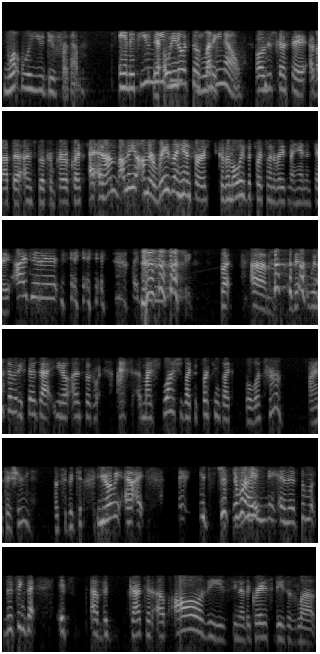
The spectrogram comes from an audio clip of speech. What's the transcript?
What will you do for them? And if you need yeah. well, you know, me, it's so let funny. me know. I was just going to say about the unspoken prayer request, and I'm I'm gonna, I'm going to raise my hand first because I'm always the first one to raise my hand and say I did it, I did it. Um th- when somebody says that, you know, unspoken, I, my flesh is like the first thing's like, well, what's wrong? Why aren't they sharing it? What's the big deal? You know what I mean? And I, it's just right. And it's some, the things that it's of the God said of all of these, you know, the greatest of these is love,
